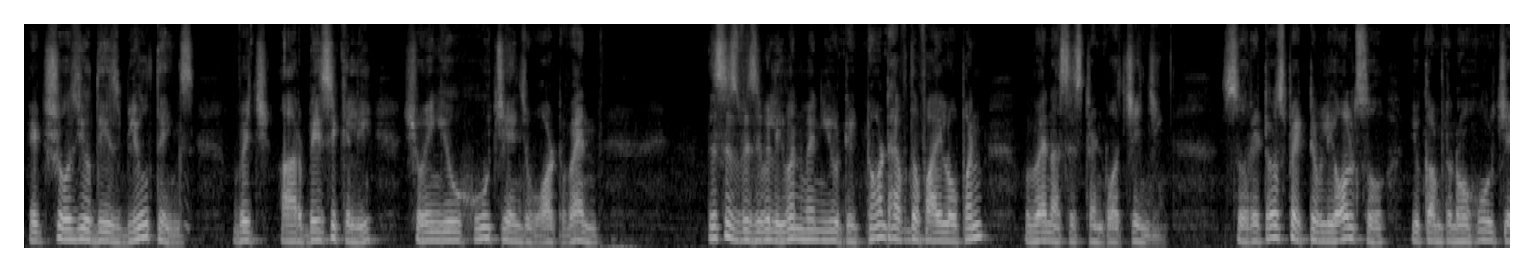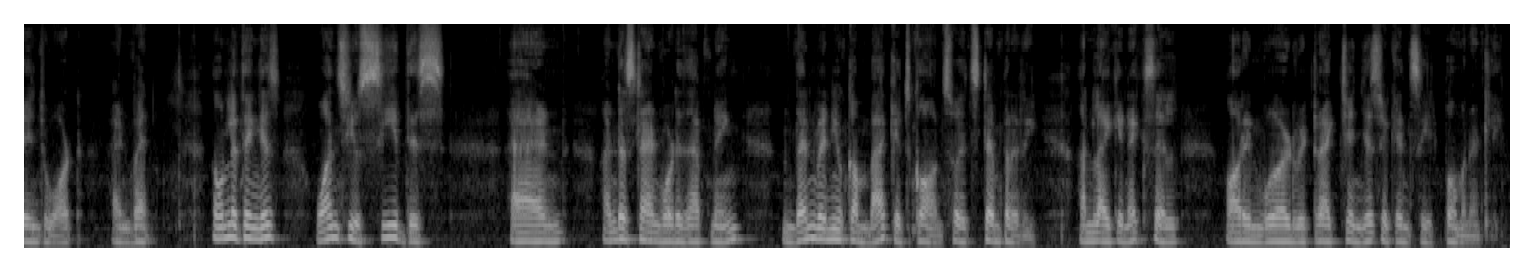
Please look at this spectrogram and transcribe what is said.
it shows you these blue things which are basically showing you who changed what when. This is visible even when you did not have the file open when assistant was changing. So retrospectively also you come to know who changed what and when. The only thing is once you see this and understand what is happening, then when you come back it's gone. So it's temporary. Unlike in Excel or in Word with track changes, you can see it permanently.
